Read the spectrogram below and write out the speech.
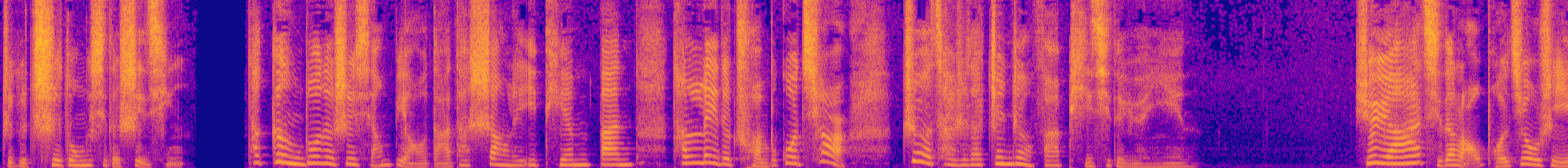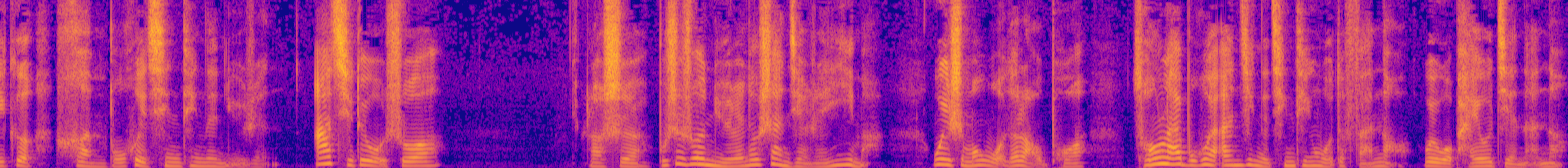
这个吃东西的事情，他更多的是想表达他上了一天班，他累得喘不过气儿，这才是他真正发脾气的原因。学员阿奇的老婆就是一个很不会倾听的女人。阿奇对我说：“老师，不是说女人都善解人意吗？为什么我的老婆从来不会安静的倾听我的烦恼，为我排忧解难呢？”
